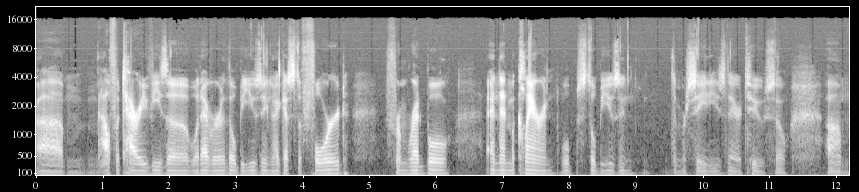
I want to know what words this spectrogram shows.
um, AlphaTauri, Visa, whatever they'll be using. I guess the Ford from Red Bull, and then McLaren will still be using the Mercedes there too. So. Um,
